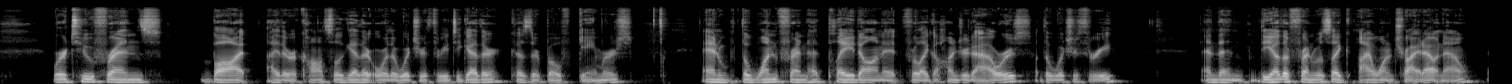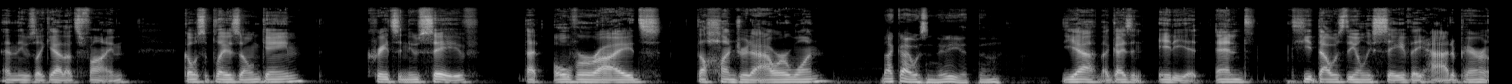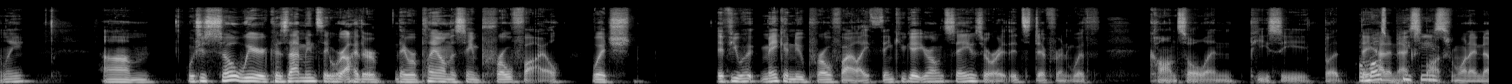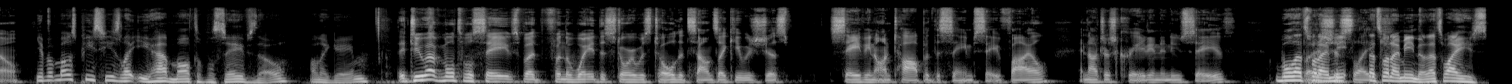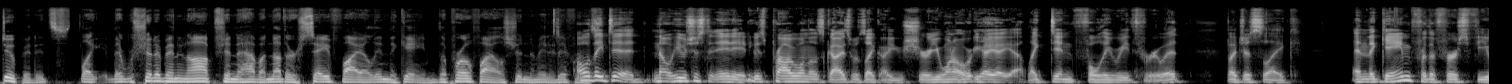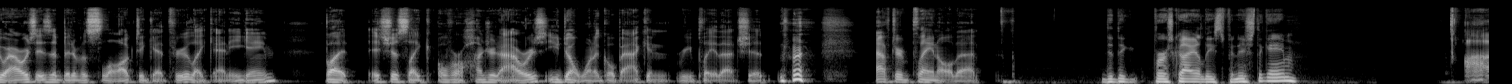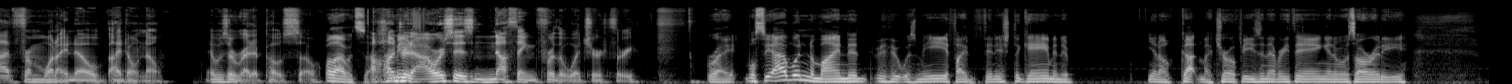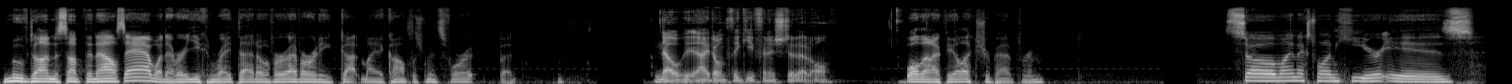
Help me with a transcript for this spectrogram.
where two friends bought either a console together or The Witcher 3 together because they're both gamers. And the one friend had played on it for like 100 hours of The Witcher 3. And then the other friend was like, I want to try it out now. And he was like, Yeah, that's fine. Goes to play his own game, creates a new save that overrides the 100 hour one that guy was an idiot then. Yeah, that guy's an idiot. And he that was the only save they had apparently. Um which is so weird cuz that means they were either they were playing on the same profile, which if you make a new profile, I think you get your own saves or it's different with console and PC, but they well, had an PCs, Xbox from what I know. Yeah, but most PCs let you have multiple saves though on a game. They do have multiple saves, but from the way the story was told, it sounds like he was just saving on top of the same save file and not just creating a new save. Well, that's but what I mean. Like, that's what I mean, though. That's why he's stupid. It's like there should have been an option to have another save file in the game. The profile shouldn't have made a difference. Oh, they did. No, he was just an idiot. He was probably one of those guys who was like, "Are you sure you want to?" Yeah, yeah, yeah. Like, didn't fully read through it, but just like, and the game for the first few hours is a bit of a slog to get through, like any game but it's just like over 100 hours you don't want to go back and replay that shit after playing all that did the first guy at least finish the game uh from what i know i don't know it was a reddit post so well that would suck 100 I mean, hours is nothing for the witcher 3 right well see i wouldn't have minded if it was me if i'd finished the game and it you know got my trophies and everything and it was already moved on to something else. Eh, whatever. You can write that over. I've already got my accomplishments for it, but No, I don't think he finished it at all. Well, then I feel extra bad for him. So, my next one here is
